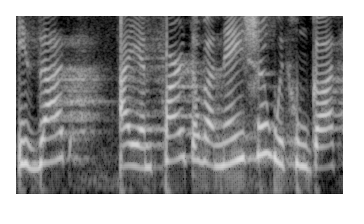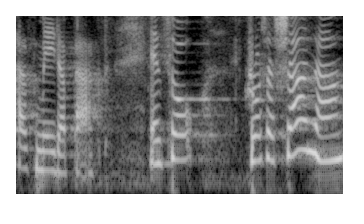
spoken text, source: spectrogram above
is that I am part of a nation with whom God has made a pact. And so Rosh Hashanah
